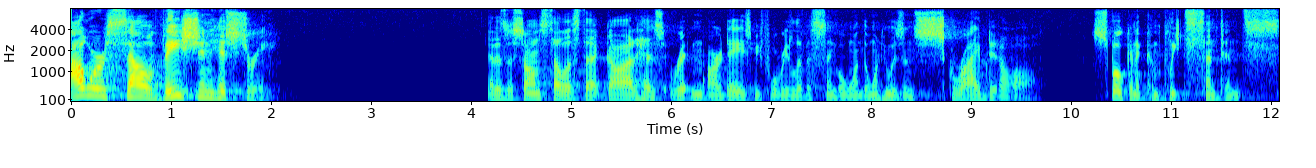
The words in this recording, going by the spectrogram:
our salvation history. That is, the Psalms tell us that God has written our days before we live a single one, the one who has inscribed it all, spoken a complete sentence,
